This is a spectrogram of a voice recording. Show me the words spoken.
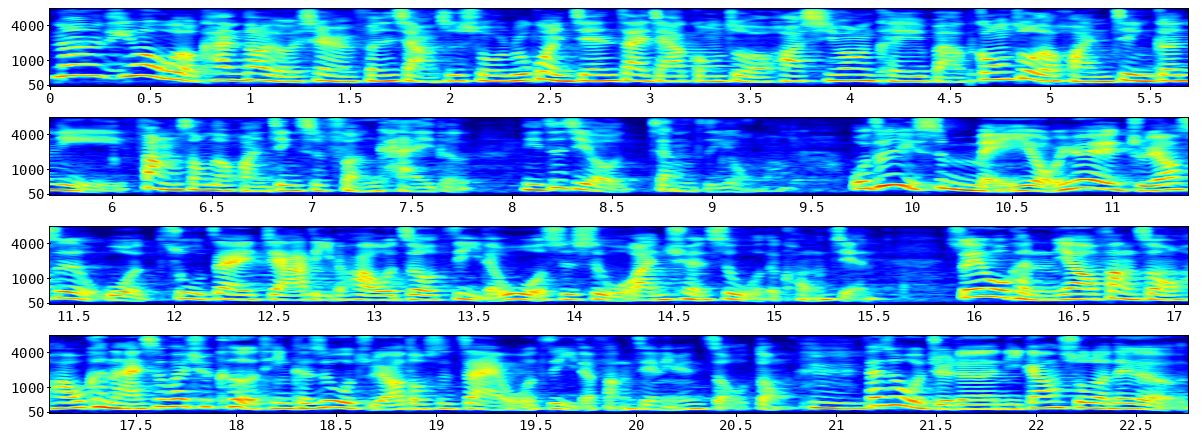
那因为我有看到有一些人分享是说，如果你今天在家工作的话，希望可以把工作的环境跟你放松的环境是分开的。你自己有这样子用吗？我自己是没有，因为主要是我住在家里的话，我只有自己的卧室，是我完全是我的空间。所以我可能要放松的话，我可能还是会去客厅，可是我主要都是在我自己的房间里面走动。嗯，但是我觉得你刚刚说的那个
